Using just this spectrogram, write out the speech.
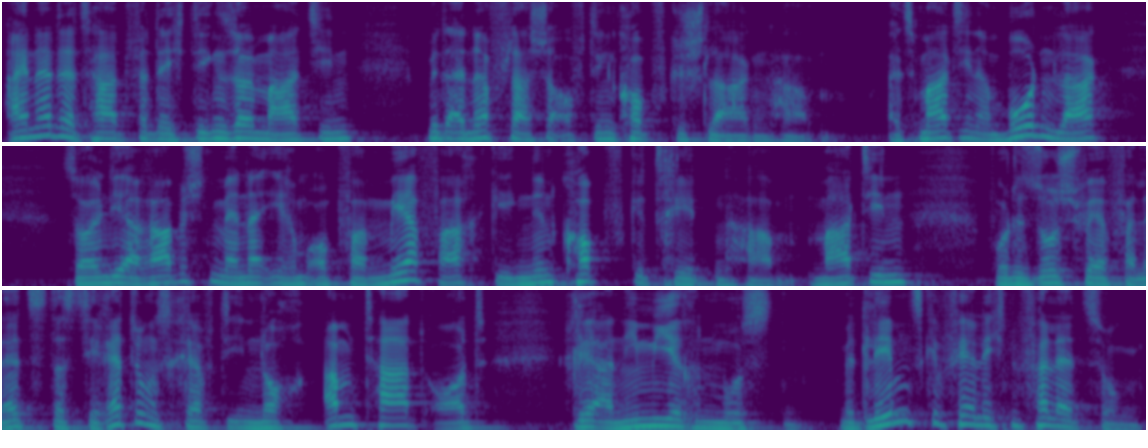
Einer der Tatverdächtigen soll Martin mit einer Flasche auf den Kopf geschlagen haben. Als Martin am Boden lag, sollen die arabischen Männer ihrem Opfer mehrfach gegen den Kopf getreten haben. Martin wurde so schwer verletzt, dass die Rettungskräfte ihn noch am Tatort reanimieren mussten. Mit lebensgefährlichen Verletzungen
